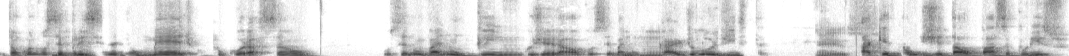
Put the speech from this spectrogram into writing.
Então, quando você uhum. precisa de um médico para o coração, você não vai num clínico geral, você vai uhum. num cardiologista. Isso. A questão digital passa por isso.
